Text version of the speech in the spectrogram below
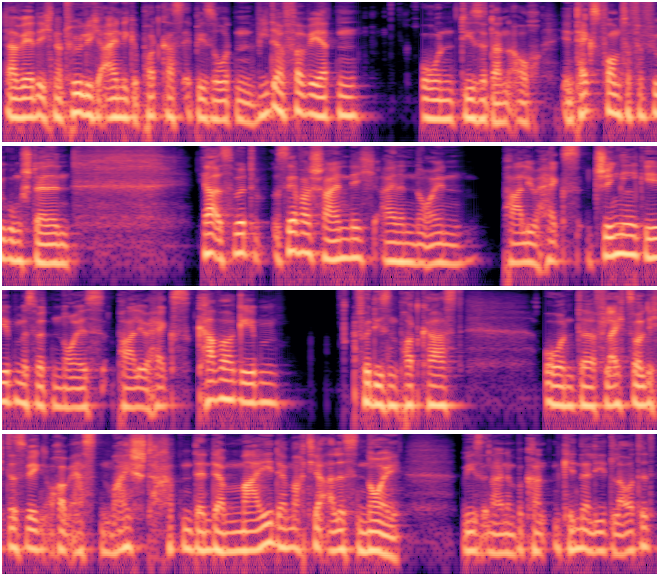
Da werde ich natürlich einige Podcast-Episoden wiederverwerten und diese dann auch in Textform zur Verfügung stellen. Ja, es wird sehr wahrscheinlich einen neuen Paleo Hacks Jingle geben. Es wird ein neues Paleo Hacks Cover geben für diesen Podcast. Und äh, vielleicht sollte ich deswegen auch am 1. Mai starten, denn der Mai, der macht hier alles neu, wie es in einem bekannten Kinderlied lautet.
